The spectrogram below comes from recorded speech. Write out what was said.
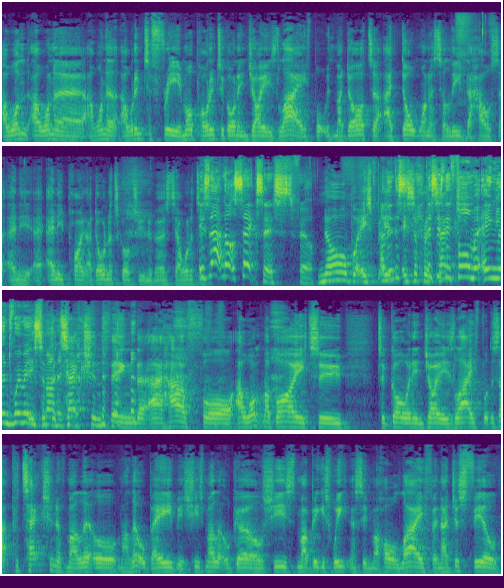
I want, I want to, I want to, I want him to free him up. I want him to go and enjoy his life. But with my daughter, I don't want her to leave the house at any at any point. I don't want her to go to university. I want her to. Is that not sexist, Phil? no, but it's this, it's a this is the former England women's it's a manager. protection thing that I have for. I want my boy to to go and enjoy his life, but there's that protection of my little my little baby. She's my little girl. She's my biggest weakness in my whole life, and I just feel.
